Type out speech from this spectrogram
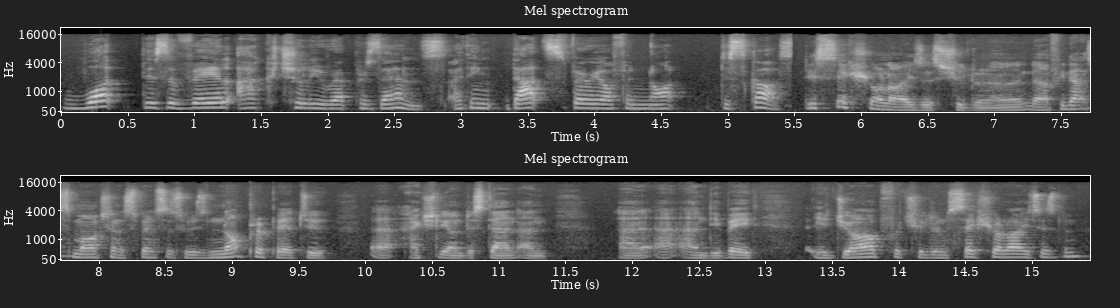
what this veil actually represents. I think that's very often not discussed. This sexualizes children, and I think that's Marks and Spencer's, who is not prepared to uh, actually understand and uh, and debate. Hijab for children sexualizes them.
